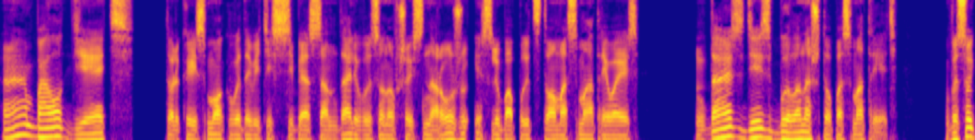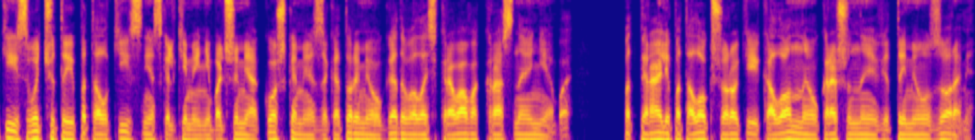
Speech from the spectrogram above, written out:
«Обалдеть!» Только и смог выдавить из себя сандаль, высунувшись наружу и с любопытством осматриваясь. Да, здесь было на что посмотреть. Высокие сводчатые потолки с несколькими небольшими окошками, за которыми угадывалось кроваво-красное небо. Подпирали потолок широкие колонны, украшенные витыми узорами.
